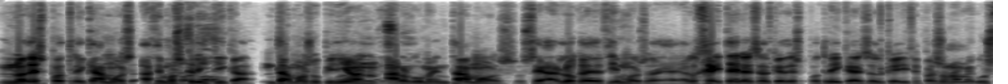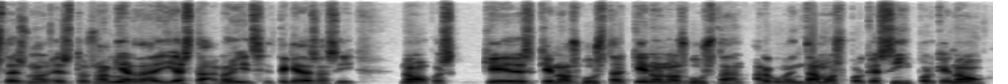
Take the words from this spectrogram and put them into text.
no despotricamos, hacemos crítica, damos opinión, argumentamos. O sea, es lo que decimos, eh, el hater es el que despotrica, es el que dice, pues eso no me gusta, esto es una mierda y ya está, ¿no? Y te quedas así. No, pues, ¿qué, es, qué nos gusta, qué no nos gusta? Argumentamos porque sí, porque no.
